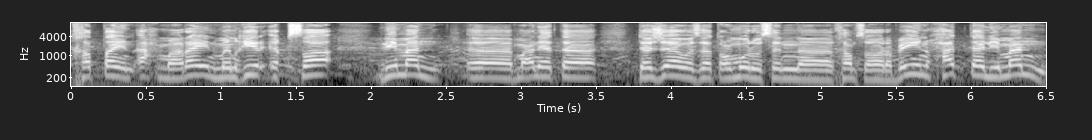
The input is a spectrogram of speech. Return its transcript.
خطين أحمرين من غير إقصاء لمن آه، معناتها تجاوزت عمره سن 45 وحتى لمن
